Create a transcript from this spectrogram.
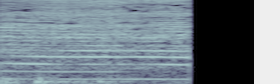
Bye.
